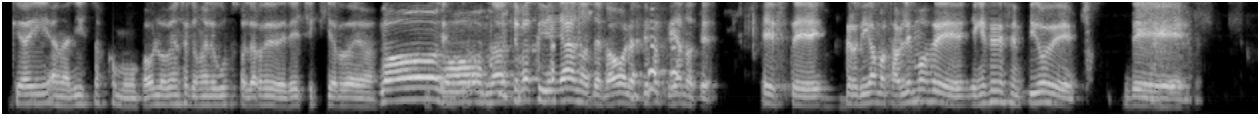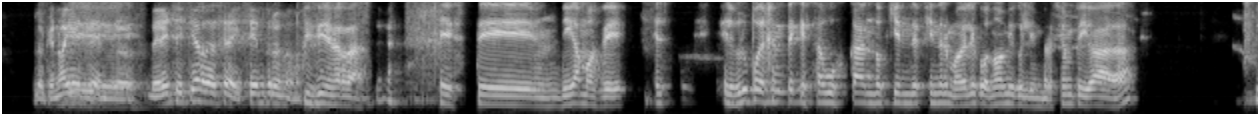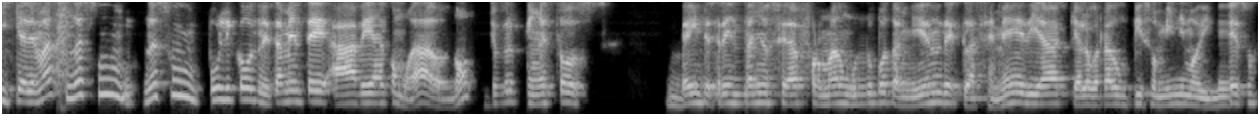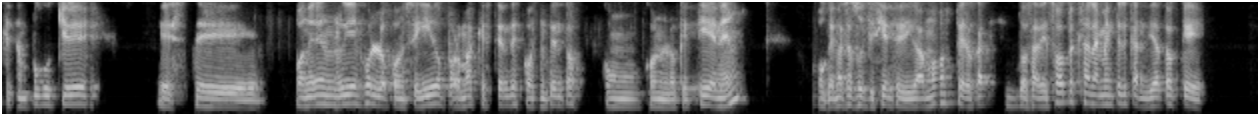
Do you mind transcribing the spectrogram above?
que hay analistas como Pablo Benza que no le gusta hablar de derecha, izquierda. No, no, no. estoy fastidiándote, Paola, estoy fastidiándote. Este, pero digamos, hablemos de, en ese sentido de, de lo que no hay es centros. Derecha e izquierda sí hay, centro no. Sí, sí, es verdad. Este, digamos, de el, grupo de gente que está buscando quién defiende el modelo económico y la inversión privada, y que además no es un, no es un público netamente A, B acomodado, ¿no? Yo creo que en estos 20, 30 años se ha formado un grupo también de clase media que ha logrado un piso mínimo de ingresos, que tampoco quiere este, poner en riesgo lo conseguido por más que estén descontentos con, con lo que tienen o que no sea suficiente, digamos, pero o sea, de Soto es claramente el candidato que,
